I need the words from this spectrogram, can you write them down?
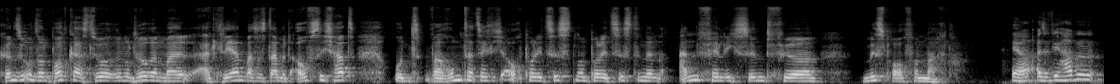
Können Sie unseren Podcast-Hörerinnen und Hörern mal erklären, was es damit auf sich hat und warum tatsächlich auch Polizisten und Polizistinnen anfällig sind für Missbrauch von Macht? Ja, also wir haben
